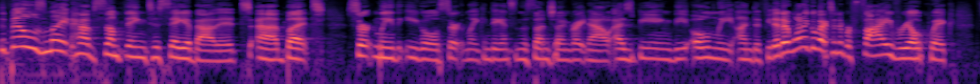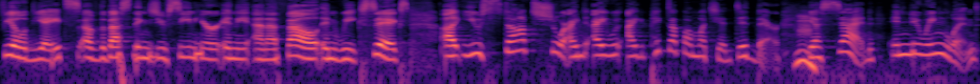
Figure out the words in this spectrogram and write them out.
the Bills might have something to say about it, uh, but certainly the Eagles certainly can dance in the sunshine right now as being the only undefeated. I want to go back to number five real quick. Field Yates of the best things you've seen here in the NFL in Week Six. Uh, you stopped short. I, I, I picked up on what you did there. Hmm. You said in New England,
